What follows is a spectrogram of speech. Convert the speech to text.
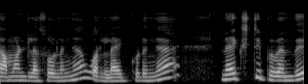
கமெண்டில் சொல்லுங்கள் ஒரு லைக் கொடுங்க. நெக்ஸ்ட் இப்போ வந்து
